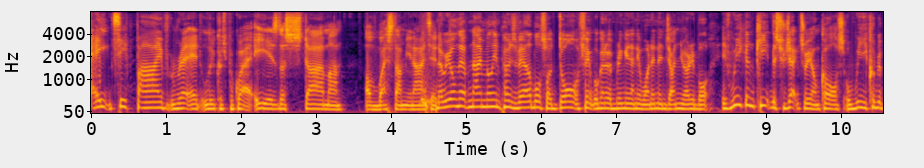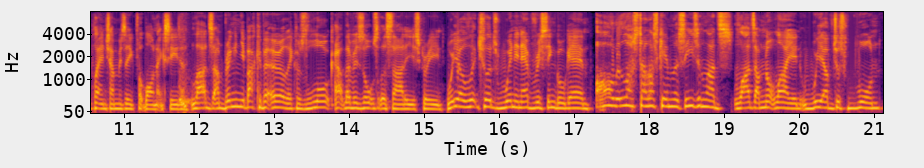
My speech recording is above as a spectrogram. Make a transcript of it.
85 rated Lucas Paqueta. He is the star man of West Ham United. Now, we only have £9 million available, so I don't think we're going to be bringing anyone in in January, but if we can keep this trajectory on course, we could be playing Champions League football next season. Lads, I'm bringing you back a bit early because look at the results at the side of your screen. We are literally just winning every single game. Oh, we lost our last game of the season, lads. Lads, I'm not lying. We have just won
